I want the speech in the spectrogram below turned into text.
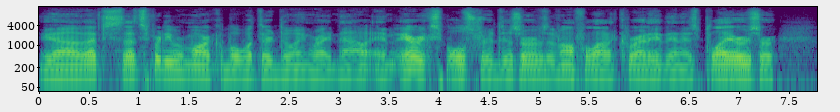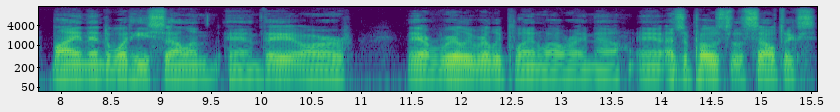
Yeah, that's that's pretty remarkable what they're doing right now. And Erik Spoelstra deserves an awful lot of credit, and his players are buying into what he's selling, and they are they are really really playing well right now. And as opposed to the Celtics,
